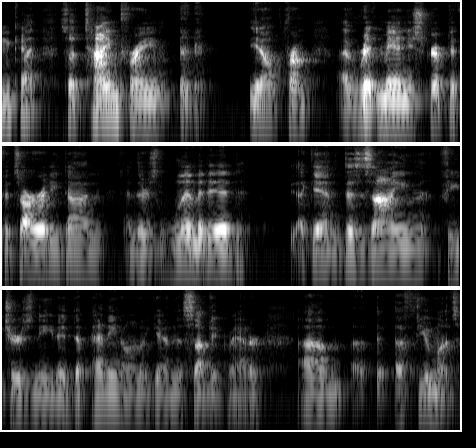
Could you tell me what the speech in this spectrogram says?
Okay. But so time frame, you know, from a written manuscript if it's already done, and there's limited, again, design features needed depending on again the subject matter. Um, a, a few months.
